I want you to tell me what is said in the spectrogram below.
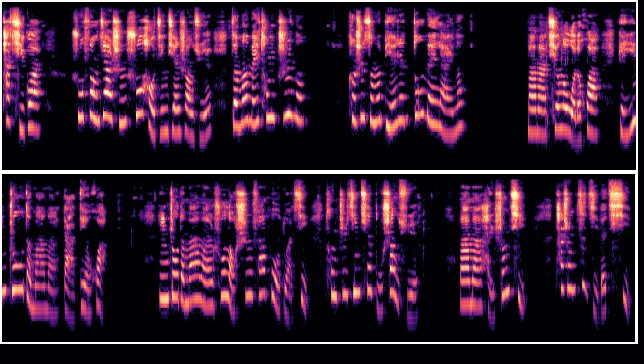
她奇怪，说放假时说好今天上学，怎么没通知呢？可是怎么别人都没来呢？妈妈听了我的话，给殷周的妈妈打电话。殷周的妈妈说，老师发过短信通知今天不上学。妈妈很生气，她生自己的气，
